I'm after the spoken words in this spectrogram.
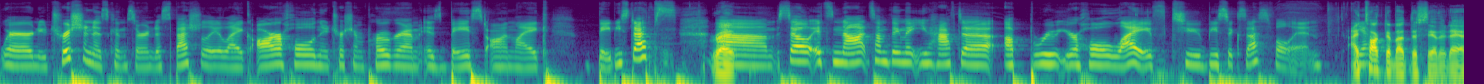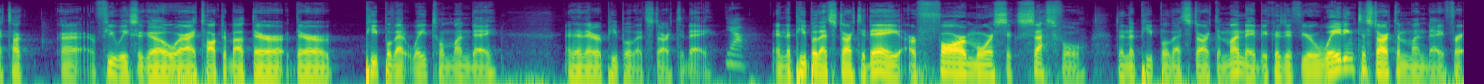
where nutrition is concerned especially like our whole nutrition program is based on like baby steps. Right. Um, so it's not something that you have to uproot your whole life to be successful in. I Yeah. talked about this the other day. I talked uh, a few weeks ago where I talked about there there are people that wait till Monday, and then there are people that start today. Yeah. And the people that start today are far more successful than the people that start the Monday because if you're waiting to start the Monday for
